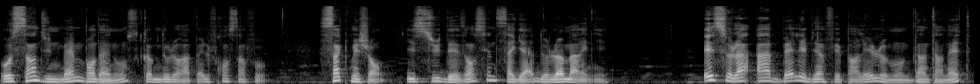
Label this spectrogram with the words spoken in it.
au sein d'une même bande-annonce, comme nous le rappelle France Info. 5 méchants, issus des anciennes sagas de l'homme araignée. Et cela a bel et bien fait parler le monde d'Internet,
